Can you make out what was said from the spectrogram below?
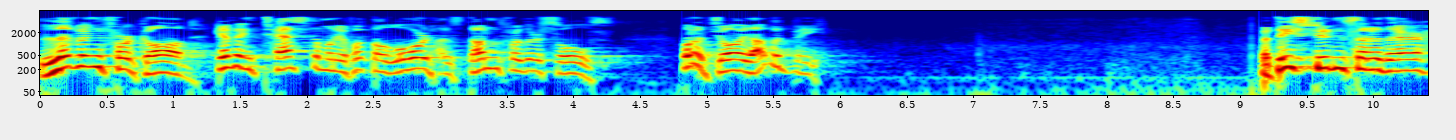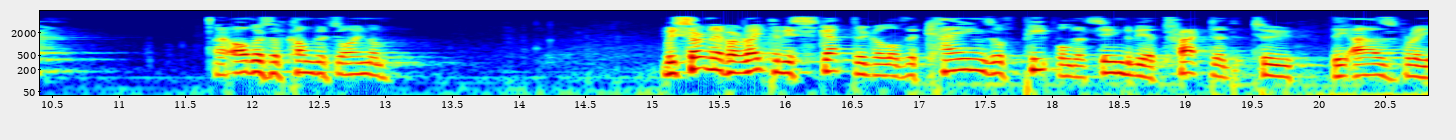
living for God, giving testimony of what the Lord has done for their souls. What a joy that would be. But these students that are there, and others have come to join them, we certainly have a right to be sceptical of the kinds of people that seem to be attracted to the Asbury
